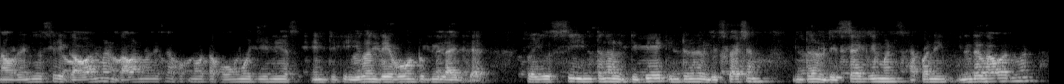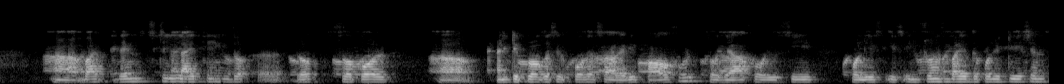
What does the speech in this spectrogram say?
now, when you say government, government is a, not a homogeneous entity. Even they want to be like that. So you see internal debate, internal discussion, internal disagreements happening in the government. Uh, but then still, I think the, uh, the so-called uh, anti-progressive forces are very powerful. So therefore, you see police is influenced by the politicians.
